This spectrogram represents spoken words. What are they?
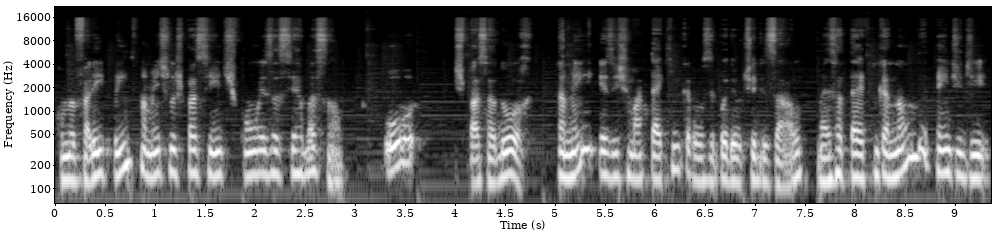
Como eu falei, principalmente nos pacientes com exacerbação. O espaçador, também existe uma técnica para você poder utilizá-lo, mas essa técnica não depende de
